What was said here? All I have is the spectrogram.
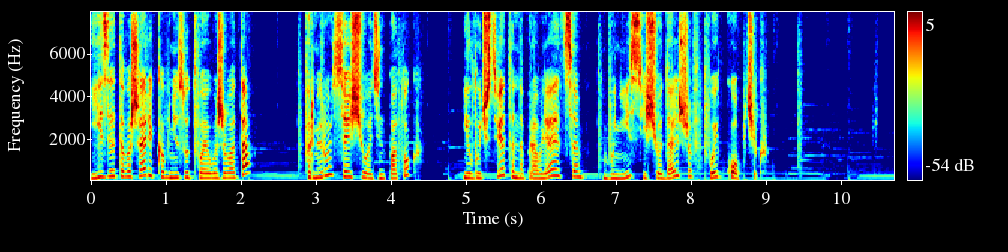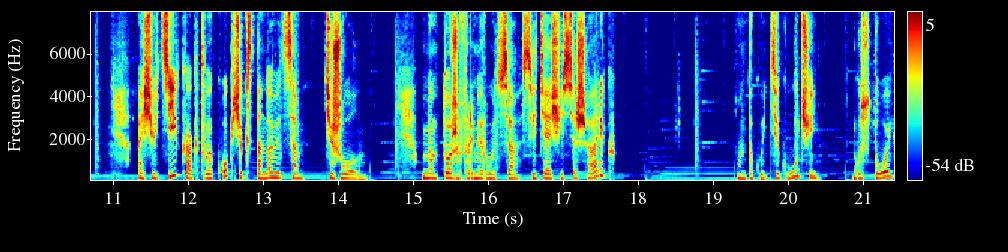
И из этого шарика внизу твоего живота формируется еще один поток, и луч света направляется вниз еще дальше в твой копчик. Ощути, как твой копчик становится тяжелым. В нем тоже формируется светящийся шарик. Он такой тягучий, густой.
